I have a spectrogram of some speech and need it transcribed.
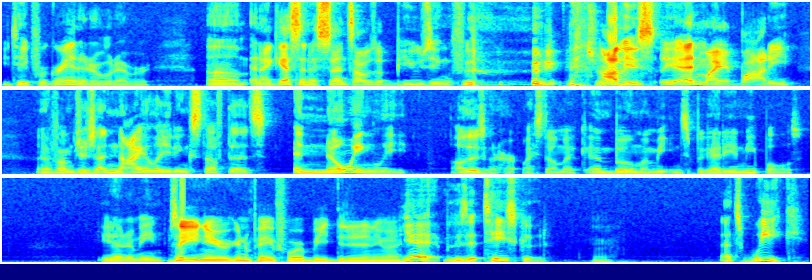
you take for granted or whatever. Um, and I guess in a sense, I was abusing food, obviously, and my body. If I'm just annihilating stuff that's and knowingly, oh, this is gonna hurt my stomach, and boom, I'm eating spaghetti and meatballs. You know what I mean? So you knew you were gonna pay for it, but you did it anyway. Yeah, because it tastes good. That's weak.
